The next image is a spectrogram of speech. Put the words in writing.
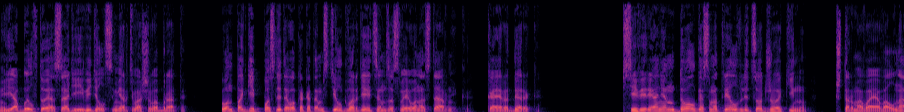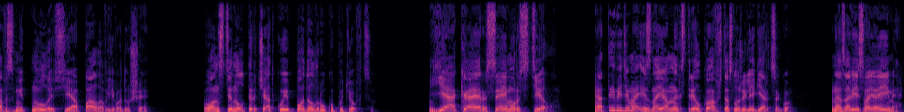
Я был в той осаде и видел смерть вашего брата. Он погиб после того, как отомстил гвардейцам за своего наставника, Кайра Дерека». Северянин долго смотрел в лицо Джоакину. Штормовая волна взметнулась и опала в его душе. Он стянул перчатку и подал руку путевцу. «Я Каэр Сеймур Стил. А ты, видимо, из наемных стрелков, что служили герцогу. Назови свое имя».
